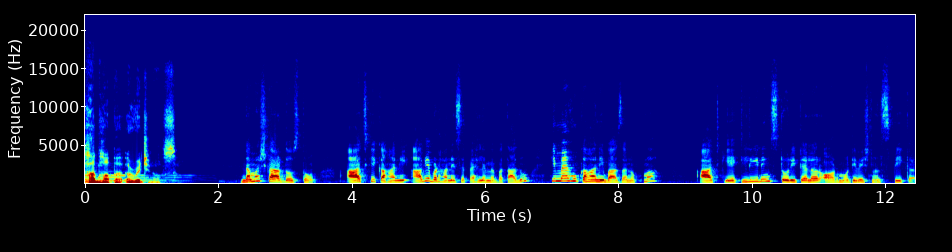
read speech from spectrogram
Hubhopper Originals. नमस्कार दोस्तों, आज की कहानी आगे बढ़ाने से पहले मैं बता दूँ कि मैं हूँ कहानीबाज अनुपमा, आज की एक लीडिंग स्टोरी टेलर और मोटिवेशनल स्पीकर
